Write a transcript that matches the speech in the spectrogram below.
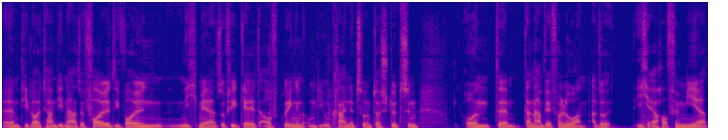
ähm, die Leute haben die Nase voll, sie wollen nicht mehr so viel Geld aufbringen, um die Ukraine zu unterstützen. Und ähm, dann haben wir verloren. Also ich erhoffe mir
